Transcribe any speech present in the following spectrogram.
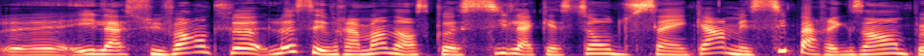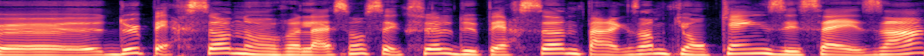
euh, est la suivante. Là, là c'est vraiment dans ce cas-ci la question du 5 ans. Mais si, par exemple, deux personnes ont une relation sexuelle, deux personnes, par exemple, qui ont 15 et 16 ans,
